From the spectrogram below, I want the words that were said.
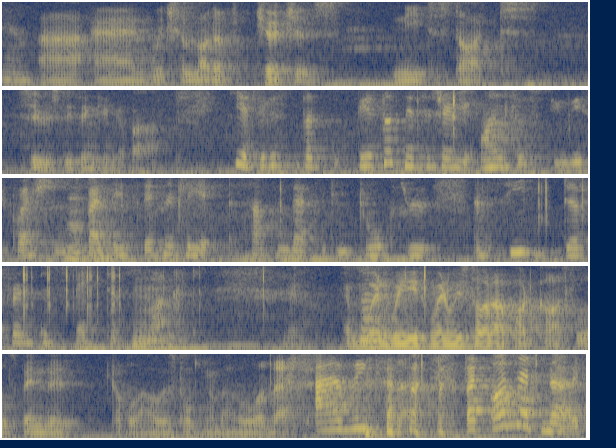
Yeah. uh, and which a lot of churches need to start seriously thinking about. Yes, because but there's not necessarily answers to these questions, but mm-hmm. it's definitely something that we can talk through and see different perspectives mm-hmm. on it. Yeah. And So- when we when we start our podcast, we'll spend a couple hours talking about all of that. I think so. but on that note,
